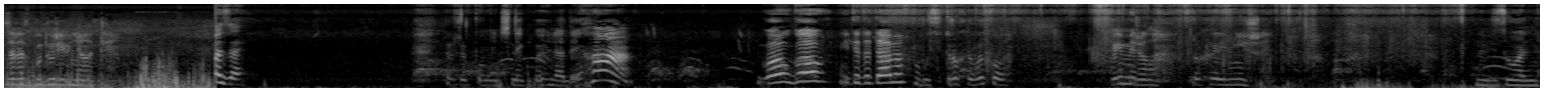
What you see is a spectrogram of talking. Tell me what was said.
Зараз буду рівняти. Вже помічник виглядає. Га! Гоу, гоу! Іди до тебе. Бусі трохи викола. Виміряла трохи рівніше. Візуально.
